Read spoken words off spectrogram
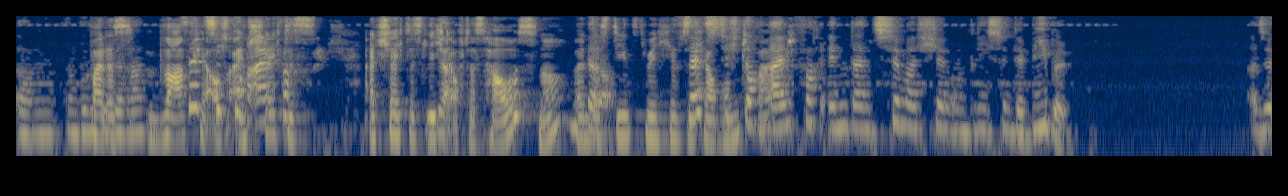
Ähm, Weil das geraten, warf ja auch ein schlechtes, ein schlechtes Licht ja. auf das Haus, ne? wenn genau. das Dienstmädchen sich herumtreibt. Setz dich doch einfach in dein Zimmerchen und lies in der Bibel. Also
